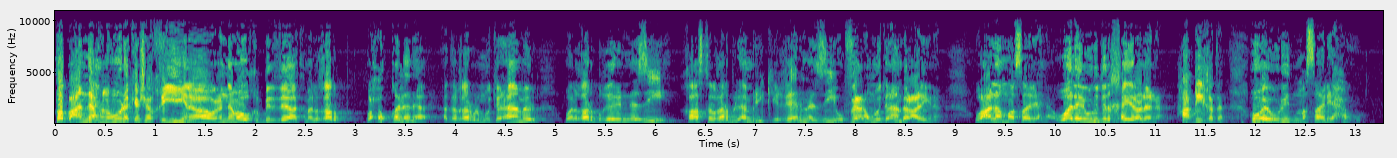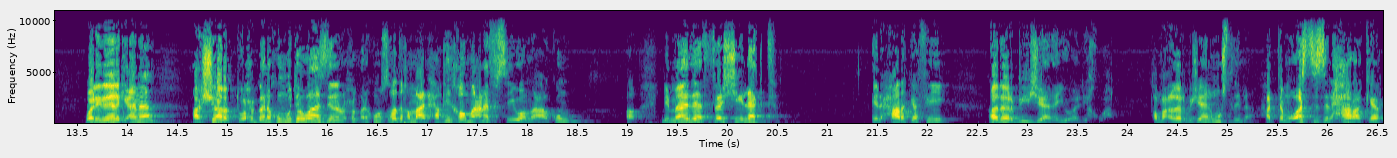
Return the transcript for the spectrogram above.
طبعا نحن هنا كشرقيين؟ وعندنا موقف بالذات من الغرب وحق لنا هذا الغرب المتآمر والغرب غير النزيه خاصة الغرب الأمريكي غير نزيه وفعلا متآمر علينا وعلى مصالحنا ولا يريد الخير لنا حقيقة هو يريد مصالحه ولذلك أنا أشرت وأحب أن أكون متوازنا وأحب أن أكون صادقا مع الحقيقة ومع نفسي ومعكم أه؟ لماذا فشلت الحركة في أذربيجان أيها الإخوة طبعا أذربيجان المسلمة حتى مؤسس الحركة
